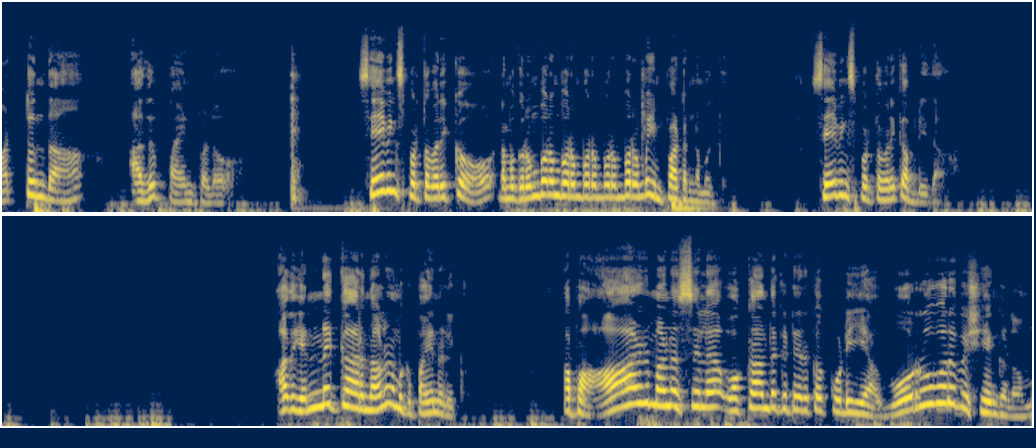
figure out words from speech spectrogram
மட்டும்தான் அது பயன்படும். சேவிங்ஸ் பொறுத்த வரைக்கும் நமக்கு ரொம்ப ரொம்ப ரொம்ப ரொம்ப ரொம்ப ரொம்ப இம்பார்ட்டன்ட் நமக்கு. சேவிங்ஸ் பொறுத்த வரைக்கும் அப்படி தான் அது என்னைக்கா இருந்தாலும் நமக்கு பயனளிக்கும். அப்போ ஆழ் மனசில் உக்காந்துக்கிட்டு இருக்கக்கூடிய ஒரு ஒரு விஷயங்களும்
